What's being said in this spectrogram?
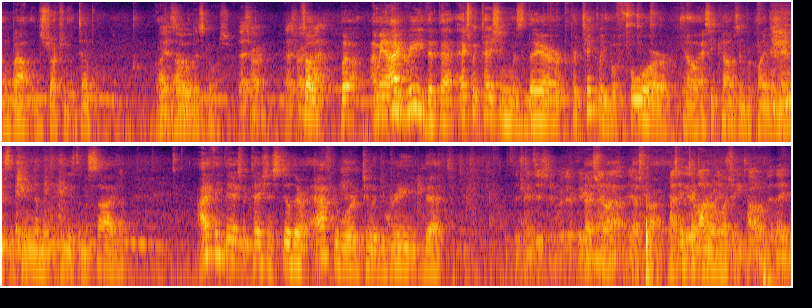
about the destruction of the temple. Right Yeah, so- the discourse. That's right. That's right, So, but I mean, I agree that that expectation was there, particularly before, you know, as he comes and proclaims the news of the kingdom and that he is the Messiah. I think the expectation is still there afterward to a degree that, it's the transition where they're figuring that's that right, out, yeah. that's right. I think there's a lot of things that he taught them that they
